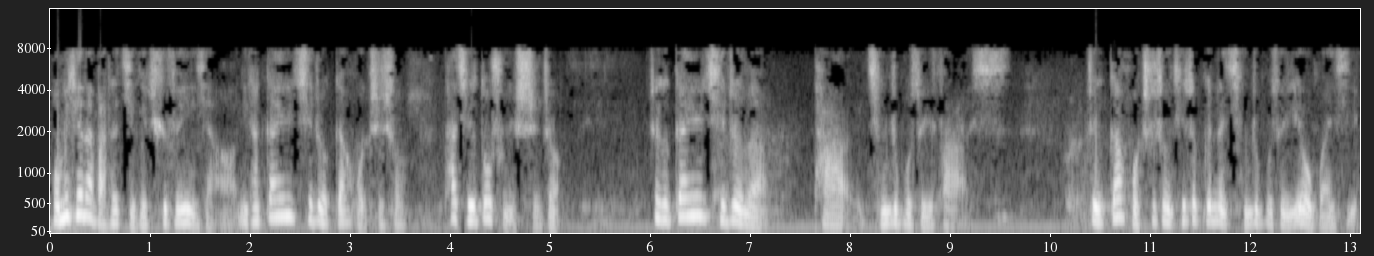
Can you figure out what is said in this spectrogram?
我们现在把这几个区分一下啊，你看肝郁气滞、肝火炽盛，它其实都属于实症。这个肝郁气滞呢，它情志不遂发；这个肝火炽盛，其实跟这情志不遂也有关系，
